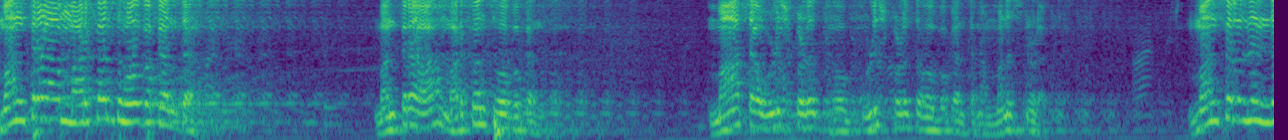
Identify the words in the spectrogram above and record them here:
ಮಂತ್ರ ಮರ್ಕೊಂತ ಹೋಗ್ಬೇಕಂತ. ಮಂತ್ರ ಮರ್ಕೊಂತ ಹೋಗ್ಬೇಕಂತ. ಮಾತ ಉಳಿಸ್ಕೊಳತ್ ಉಳಿಸ್ಕೊಳ್ತಾ ಹೋಗ್ಬೇಕಂತ ನಮ್ಮ ಮನಸ್ಸಿನೊಳಗೆ ಮಂತ್ರದಿಂದ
